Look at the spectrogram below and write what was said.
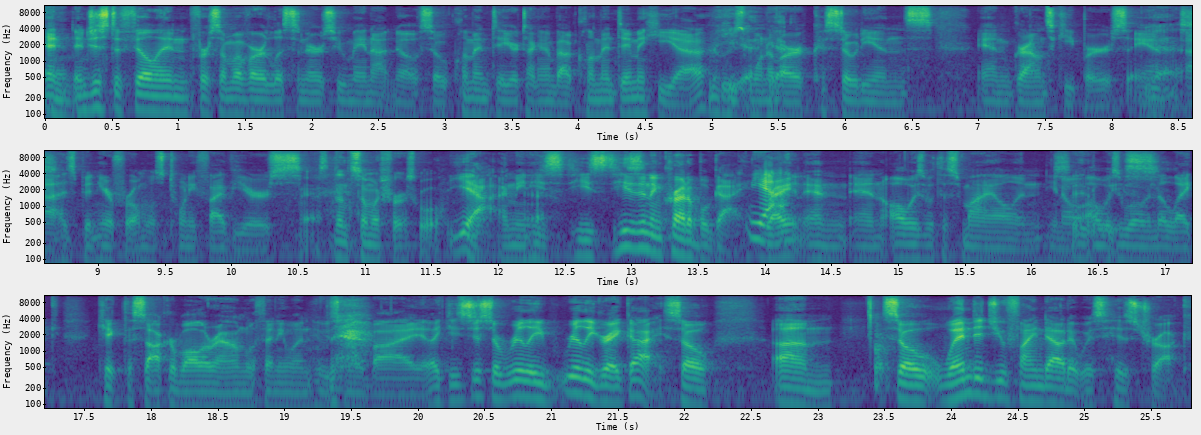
And, and just to fill in for some of our listeners who may not know, so Clemente, you're talking about Clemente Mejia, who's Mejia, one of our custodians and groundskeepers, and Yes. uh, has been here for almost 25 years. Yeah, it's done so much for our school. Yeah, I mean he's he's he's an incredible guy, Yeah. right? And and always with a smile, and you know Say always least. willing to like kick the soccer ball around with anyone who's nearby. Like he's just a really really great guy. So, um, so when did you find out it was his truck?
